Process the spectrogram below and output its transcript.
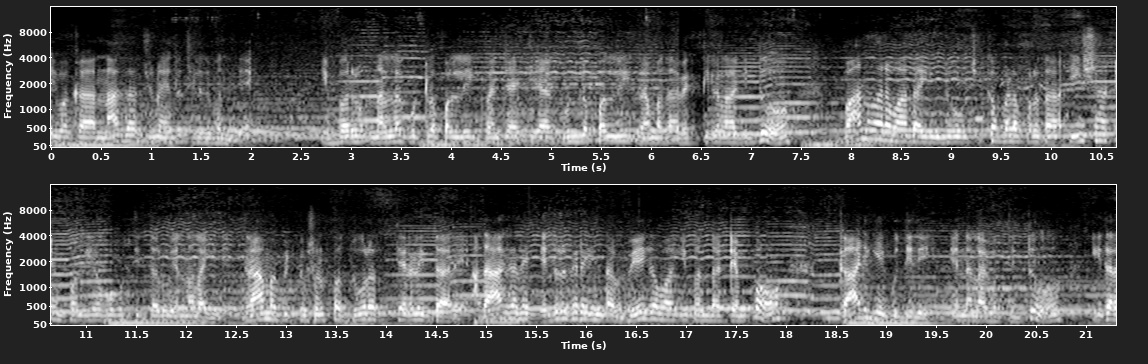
ಯುವಕ ನಾಗಾರ್ಜುನ ಎಂದು ತಿಳಿದು ಬಂದಿದೆ. ಇಬ್ಬರು ನಲ್ಲಗುಟ್ಲಪಲ್ಲಿ ಪಂಚಾಯಿತಿಯ ಗುಂಡ್ಲಪಲ್ಲಿ ಗ್ರಾಮದ ವ್ಯಕ್ತಿಗಳಾಗಿದ್ದು, ಭಾನುವಾರವಾದ ಇಂದು ಚಿಕ್ಕಬಳ್ಳಾಪುರದ ಈಶಾ ಟೆಂಪಲ್ಗೆ ಹೋಗುತ್ತಿದ್ದರು ಎನ್ನಲಾಗಿದೆ. ಗ್ರಾಮ ಬಿಟ್ಟು ಸ್ವಲ್ಪ ದೂರ ತೆರಳಿದ್ದಾರೆ. ಅದಾಗಲೇ ಎದುರುಗಡೆಯಿಂದ ವೇಗವಾಗಿ ಬಂದ ಟೆಂಪೋ ಗಾಡಿಗೆ ಗುದ್ದಿದೆ ಎನ್ನಲಾಗುತ್ತಿದ್ದು, ಇದರ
